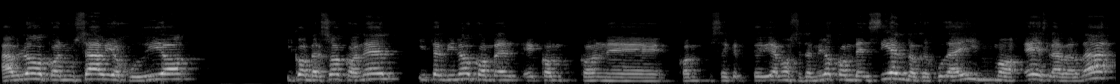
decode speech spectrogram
habló con un sabio judío y conversó con él y terminó, con, eh, eh, se, se terminó convenciendo que el judaísmo es la verdad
